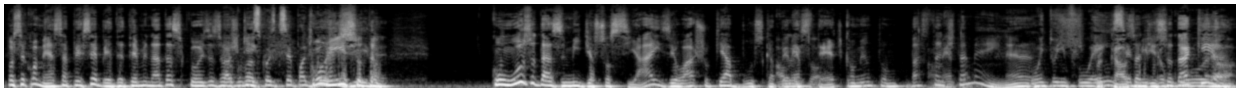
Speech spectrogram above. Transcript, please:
Você começa a perceber determinadas coisas. Eu Algumas acho que, coisas que você pode com corrigir, isso, né? com o uso das mídias sociais, eu acho que a busca aumentou. pela estética aumentou bastante aumentou. também, né? Muito influência. Por causa disso procura. daqui, ó.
